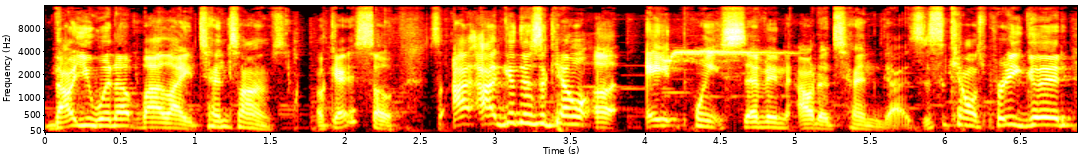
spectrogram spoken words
Value went up by like 10 times. Okay, so, so I, I give this account a 8.7 out of 10, guys. This account is pretty good,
